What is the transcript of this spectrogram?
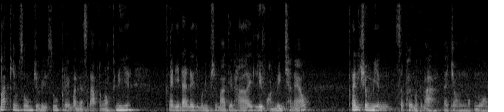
បាទខ្ញុំសូមជម្រាបសួរប្រិយមិត្តអ្នកស្ដាប់ទាំងអស់គ្នាថ្ងៃនេះដែរនៅជាមួយនឹងខ្ញុំបាទទៀតហើយ Live on Wing Channel ថ្ងៃនេះខ្ញុំមានសភៅមួយក្បាលដែលចង់មកនាំ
